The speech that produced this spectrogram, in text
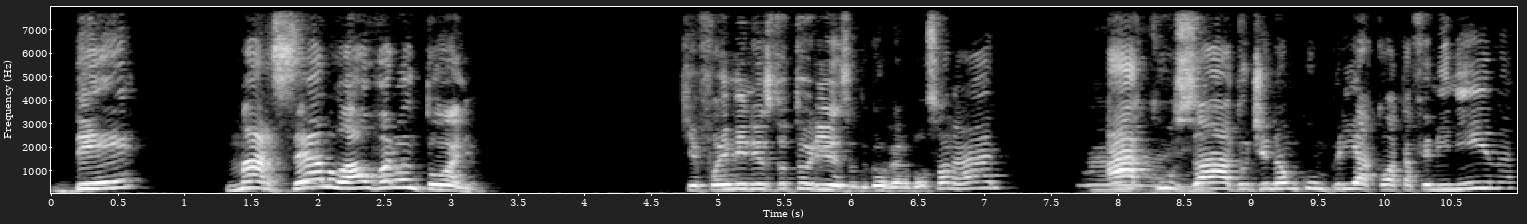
de Marcelo Álvaro Antônio, que foi ministro do Turismo do governo Bolsonaro, acusado de não cumprir a cota feminina,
